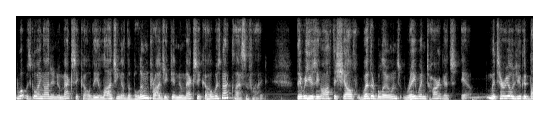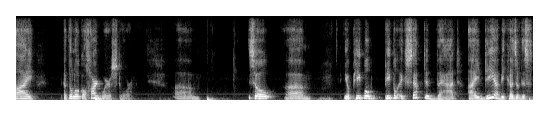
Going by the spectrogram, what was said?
what was going on in New Mexico, the launching of the balloon project in New Mexico, was not classified. They were using off the shelf weather balloons, rawin targets, eh, materials you could buy at the local hardware store. Um, so, um, you know, people people accepted that idea because of this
